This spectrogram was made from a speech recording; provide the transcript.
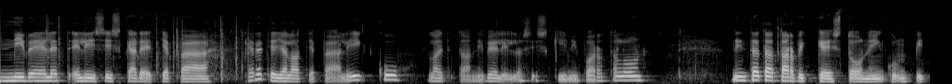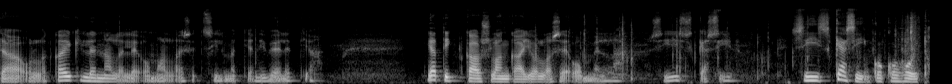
nivelet, eli siis kädet ja pää kädet ja jalat ja pää liikkuu, laitetaan nivelillä siis kiinni vartaloon. Niin tätä tarvikkeistoa niin kuin pitää olla kaikille nallelle omanlaiset silmät ja nivelet ja, ja tikkauslankaa, jolla se ommellaan, siis käsiin. Siis käsiin koko hoito?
